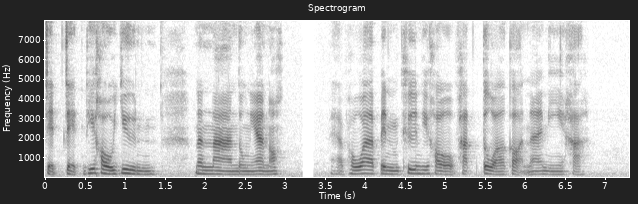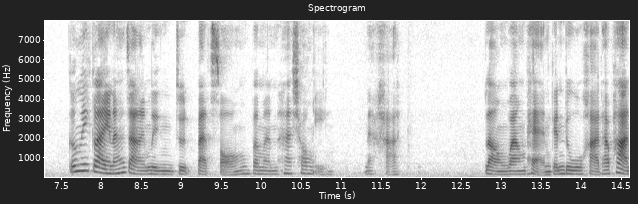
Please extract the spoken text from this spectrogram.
1.77 ที่เขายืนนานๆตรงเนี้ยเนาะนะคะเพราะว่าเป็นคลื่นที่เขาพักตัวก่อนหน้านี้ค่ะ ก็ไม่ไกลนะจาก 1.82 ประมาณ 5 ช่องเองนะคะ ลองวางแผนกันดูค่ะ ถ้าผ่าน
